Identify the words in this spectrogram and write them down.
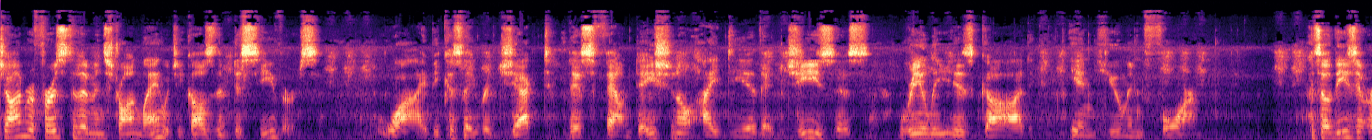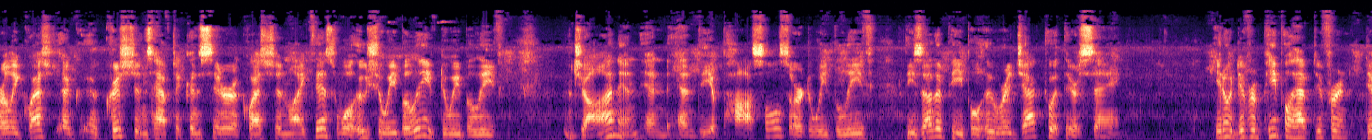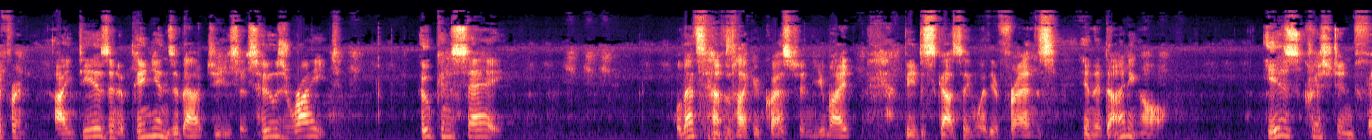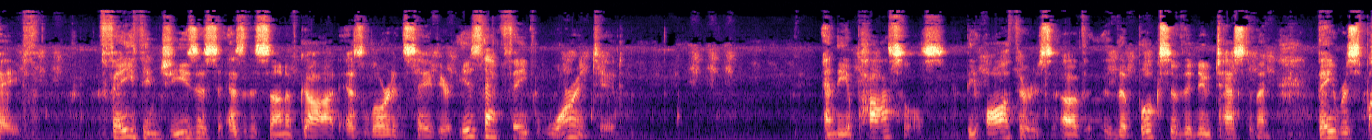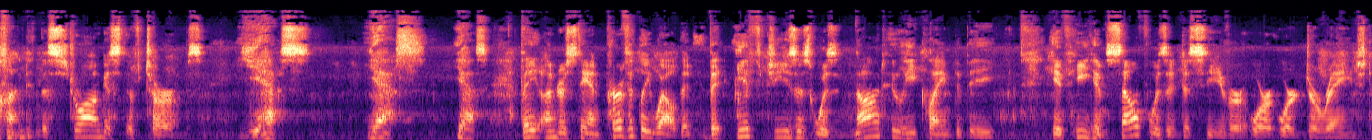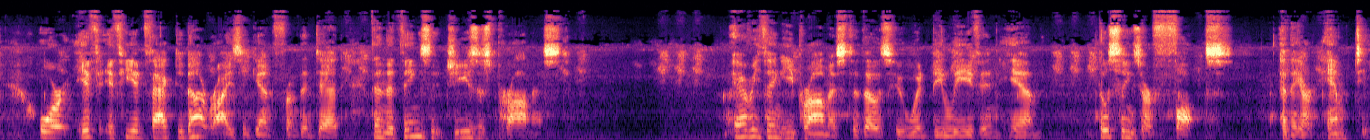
John refers to them in strong language. He calls them deceivers. Why? Because they reject this foundational idea that Jesus really is God in human form. And so these early question, uh, Christians have to consider a question like this Well, who should we believe? Do we believe John and, and, and the apostles, or do we believe these other people who reject what they're saying? you know, different people have different different ideas and opinions about Jesus. Who's right? Who can say? Well, that sounds like a question you might be discussing with your friends in the dining hall. Is Christian faith, faith in Jesus as the Son of God, as Lord and Savior, is that faith warranted? And the apostles, the authors of the books of the New Testament, they respond in the strongest of terms yes, yes, yes. They understand perfectly well that, that if Jesus was not who he claimed to be, if he himself was a deceiver or, or deranged, or if, if he in fact did not rise again from the dead, then the things that Jesus promised, everything he promised to those who would believe in him, those things are false and they are empty.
